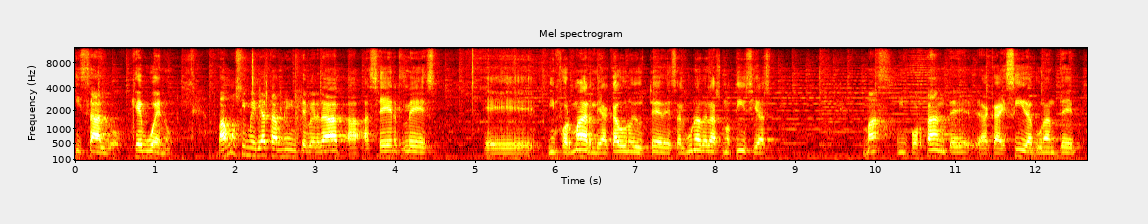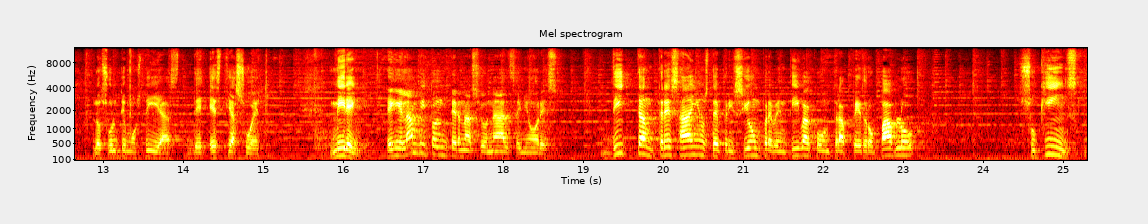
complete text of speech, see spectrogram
y salvos. Qué bueno. Vamos inmediatamente, ¿verdad?, a hacerles, eh, informarle a cada uno de ustedes algunas de las noticias más importantes acaecidas durante los últimos días de este asueto. Miren, en el ámbito internacional, señores, dictan tres años de prisión preventiva contra Pedro Pablo Zukinski.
